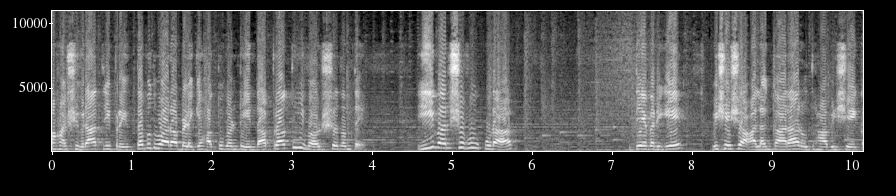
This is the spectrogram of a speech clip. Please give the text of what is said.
ಮಹಾಶಿವರಾತ್ರಿ ಪ್ರಯುಕ್ತ ಬುಧವಾರ ಬೆಳಗ್ಗೆ ಹತ್ತು ಗಂಟೆಯಿಂದ ಪ್ರತಿ ವರ್ಷದಂತೆ ಈ ವರ್ಷವೂ ಕೂಡ ದೇವರಿಗೆ ವಿಶೇಷ ಅಲಂಕಾರ, ರುದ್ರಾಭಿಷೇಕ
